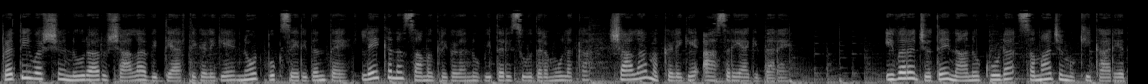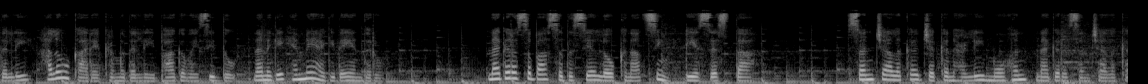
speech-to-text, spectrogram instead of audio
ಪ್ರತಿ ವರ್ಷ ನೂರಾರು ಶಾಲಾ ವಿದ್ಯಾರ್ಥಿಗಳಿಗೆ ನೋಟ್ಬುಕ್ ಸೇರಿದಂತೆ ಲೇಖನ ಸಾಮಗ್ರಿಗಳನ್ನು ವಿತರಿಸುವುದರ ಮೂಲಕ ಶಾಲಾ ಮಕ್ಕಳಿಗೆ ಆಸರೆಯಾಗಿದ್ದಾರೆ. ಇವರ ಜೊತೆ ನಾನು ಕೂಡ ಸಮಾಜಮುಖಿ ಕಾರ್ಯದಲ್ಲಿ ಹಲವು ಕಾರ್ಯಕ್ರಮದಲ್ಲಿ ಭಾಗವಹಿಸಿದ್ದು ನನಗೆ ಹೆಮ್ಮೆಯಾಗಿದೆ ಎಂದರು. ನಗರಸಭಾ ಸದಸ್ಯ ಲೋಕನಾಥ್ ಸಿಂಗ್, ಡಿಎಸ್ಎಸ್ ದ ಸಂಚಾಲಕ ಜಕ್ಕನಹಳ್ಳಿ ಮೋಹನ್, ನಗರ ಸಂಚಾಲಕ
